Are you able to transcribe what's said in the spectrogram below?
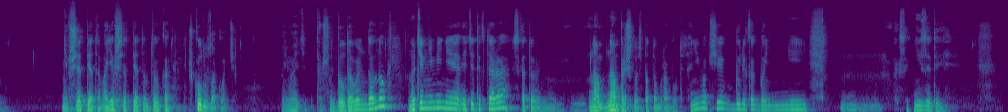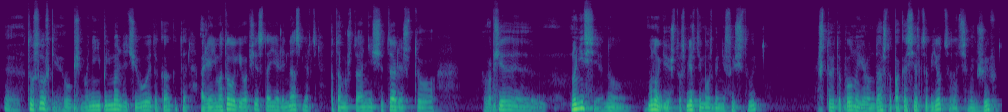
не в 65-м, а я в 65-м только школу закончил. Понимаете? Так что это было довольно давно, но тем не менее эти доктора, с которыми нам, нам пришлось потом работать, они вообще были как бы не, как сказать, не из этой э, тусовки, в общем. Они не понимали, для чего это, как это. А реаниматологи вообще стояли насмерть, потому что они считали, что вообще, э, ну не все, но многие, что смерти мозга не существует, что это полная ерунда, что пока сердце бьется, значит человек жив.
